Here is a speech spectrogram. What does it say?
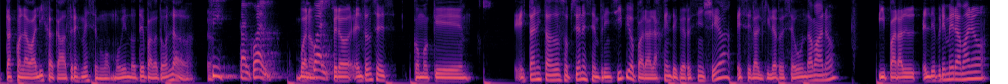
estás con la valija cada tres meses mo- moviéndote para todos lados. Sí, tal cual. Bueno, cual. pero entonces, como que están estas dos opciones en principio para la gente que recién llega, es el alquiler de segunda mano. Y para el, el de primera mano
